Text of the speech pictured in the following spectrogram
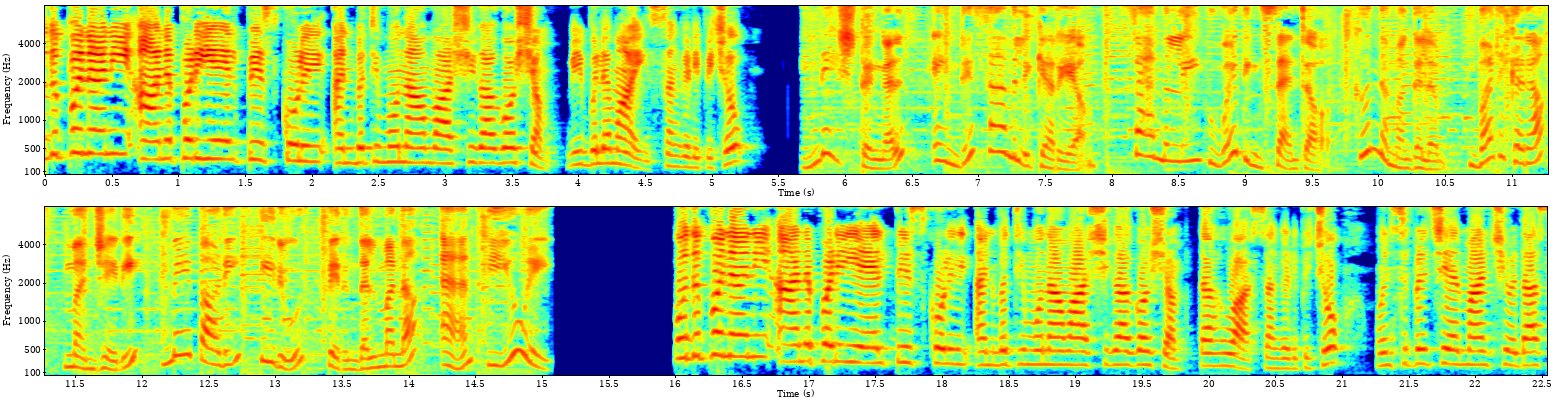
പുതുപ്പൊന്നാനി ആനപ്പടി എൽ പി സ്കൂളിൽ അൻപത്തിമൂന്നാം വാർഷികാഘോഷം വിപുലമായി സംഘടിപ്പിച്ചു. എന്റെ ഇഷ്ടങ്ങൾ എന്റെ ഫാമിലിക്ക് അറിയാം family wedding centre Kunnamangalam Vadakara Manjeri Meppadi Tirur Perinthalmanna and U A Puthuponnani Anappadi L P സ്കൂളിൽ അൻപത്തിമൂന്നാം വാർഷികാഘോഷം തഹ്വ സംഘടിപ്പിച്ചു. മുനിസിപ്പൽ ചെയർമാൻ ശിവദാസ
